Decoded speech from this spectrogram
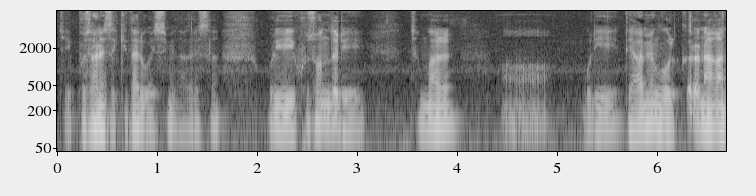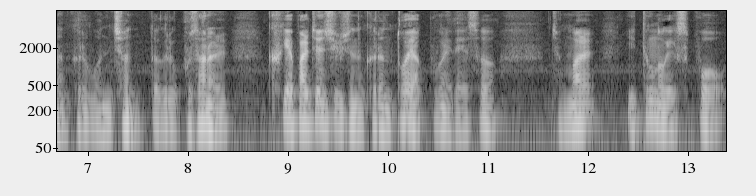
저희 부산에서 기다리고 있습니다. 그래서 우리 후손들이 정말 어, 우리 대한민국을 끌어나가는 그런 원천 또 그리고 부산을 크게 발전시킬 수 있는 그런 도약 부분에 대해서 정말 이 등록 엑스포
